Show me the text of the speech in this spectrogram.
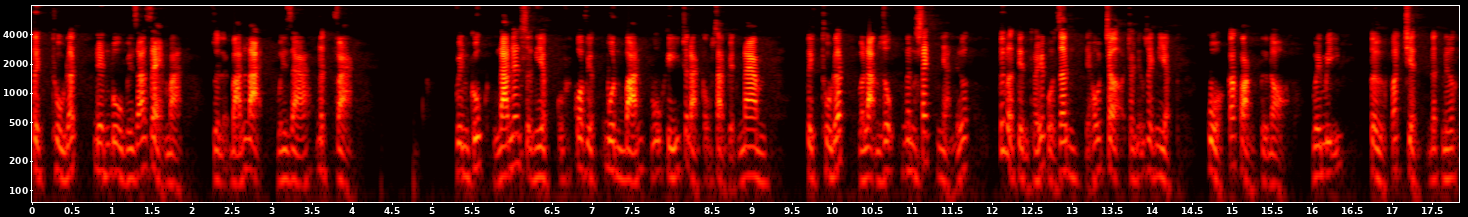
tịch thu đất đền bù với giá rẻ mạt rồi lại bán lại với giá đất vàng. Vingroup làm nên sự nghiệp qua việc buôn bán vũ khí cho Đảng Cộng sản Việt Nam, tịch thu đất và lạm dụng ngân sách nhà nước, tức là tiền thuế của dân để hỗ trợ cho những doanh nghiệp của các hoàng tử đỏ với Mỹ từ phát triển đất nước.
